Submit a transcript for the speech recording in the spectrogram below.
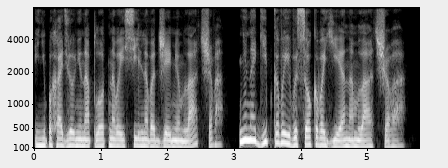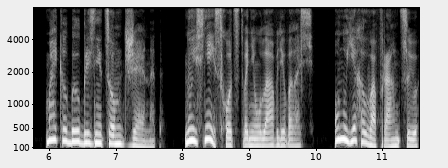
и не походил ни на плотного и сильного Джейми-младшего, ни на гибкого и высокого Йена-младшего. Майкл был близнецом Дженнет, но и с ней сходства не улавливалось. Он уехал во Францию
